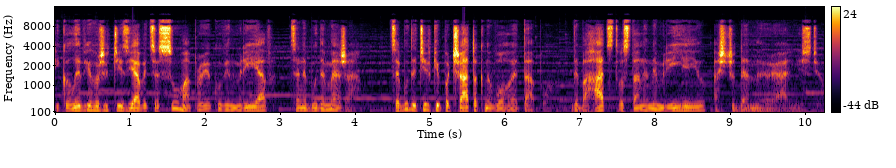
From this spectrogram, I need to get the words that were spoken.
І коли в його житті з'явиться сума, про яку він мріяв, це не буде межа. Це буде тільки початок нового етапу, де багатство стане не мрією, а щоденною реальністю.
